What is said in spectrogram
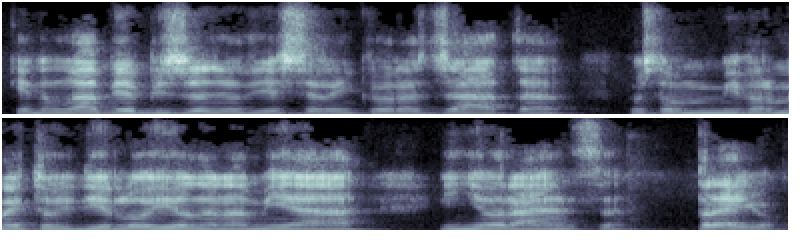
che non abbia bisogno di essere incoraggiata, questo mi permetto di dirlo io nella mia ignoranza. Prego.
